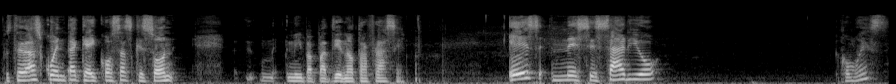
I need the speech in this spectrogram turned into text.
pues te das cuenta que hay cosas que son... Mi papá tiene otra frase. Es necesario... ¿Cómo es?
